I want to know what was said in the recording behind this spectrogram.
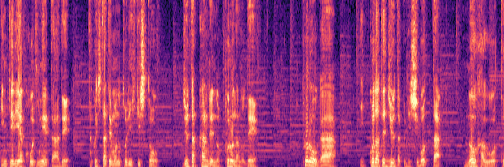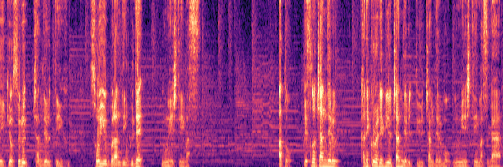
インテリアコーディネーターで宅地建物取引士と住宅関連のプロなので、プロが一戸建て住宅に絞ったノウハウを提供するチャンネルっていう、そういうブランディングで運営しています。あと、別のチャンネル、金黒レビューチャンネルっていうチャンネルも運営していますが、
